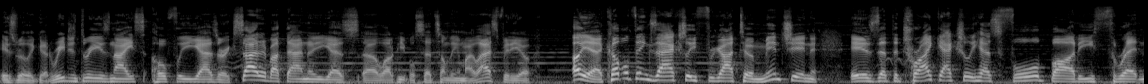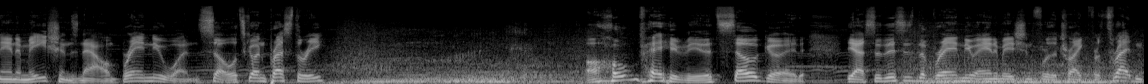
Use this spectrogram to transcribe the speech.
is really good. Region 3 is nice. Hopefully you guys are excited about that. I know you guys, uh, a lot of people said something in my last video. Oh yeah, a couple things I actually forgot to mention is that the trike actually has full body threat animations now, brand new ones. So let's go ahead and press three. Oh baby, it's so good. Yeah, so this is the brand new animation for the trike for Threaten.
